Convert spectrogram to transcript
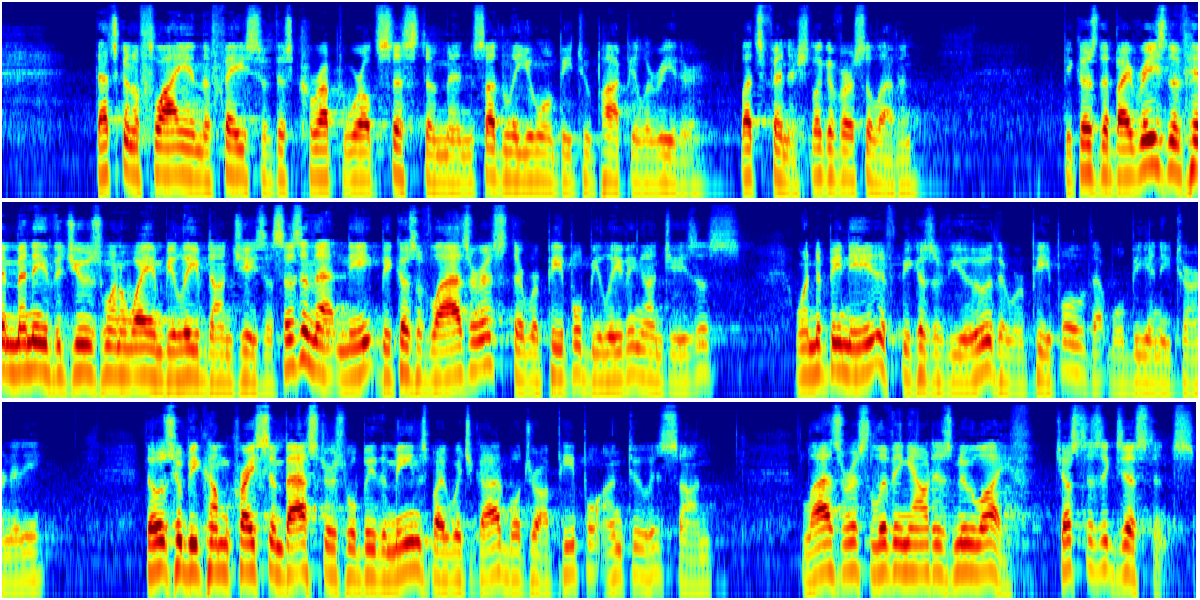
that's going to fly in the face of this corrupt world system, and suddenly you won't be too popular either. Let's finish. Look at verse 11 because that by reason of him many of the Jews went away and believed on Jesus. Isn't that neat? Because of Lazarus, there were people believing on Jesus. Wouldn't it be neat if because of you there were people that will be in eternity? Those who become Christ's ambassadors will be the means by which God will draw people unto his Son. Lazarus living out his new life, just his existence,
